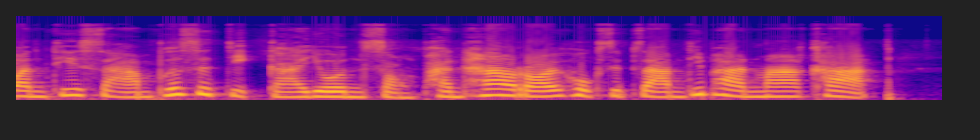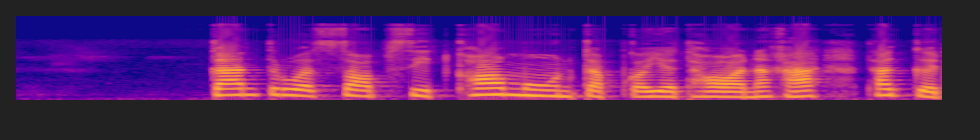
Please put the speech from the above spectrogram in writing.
วันที่ 3 พฤศจิกายน 2563 ที่ผ่านมาค่ะ การตรวจสอบสิทธิ์ข้อมูลกับกยทนะคะ ถ้าเกิด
